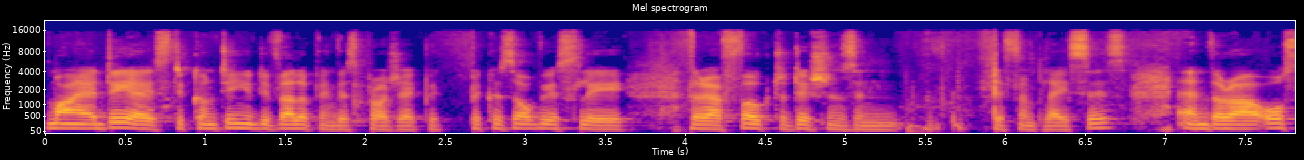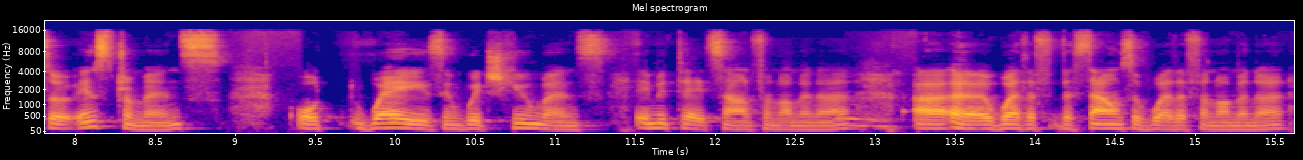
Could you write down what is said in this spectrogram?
my idea is to continue developing this project because obviously there are folk traditions in different places, and there are also instruments or ways in which humans imitate sound phenomena, mm. uh, uh, weather, the sounds of weather phenomena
